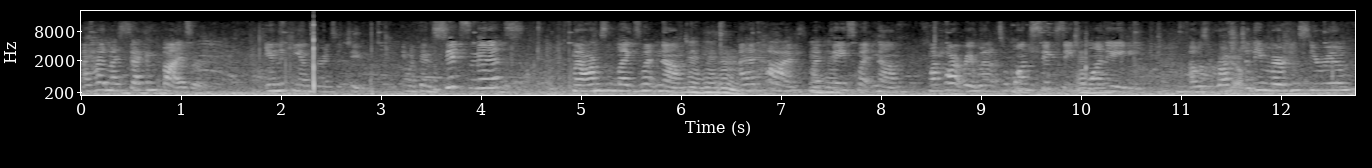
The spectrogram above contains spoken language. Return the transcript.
I had my second Pfizer in the Cancer Institute. And within six minutes, my arms and legs went numb. Mhm. I had hives. My Mhm. face went numb. My heart rate went up to 160 to Mhm. 180. I was rushed Yep. to the emergency room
